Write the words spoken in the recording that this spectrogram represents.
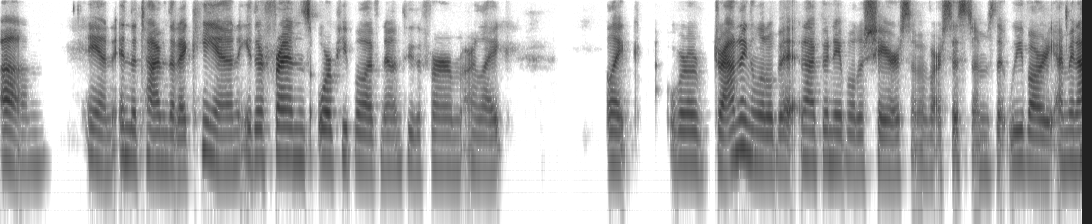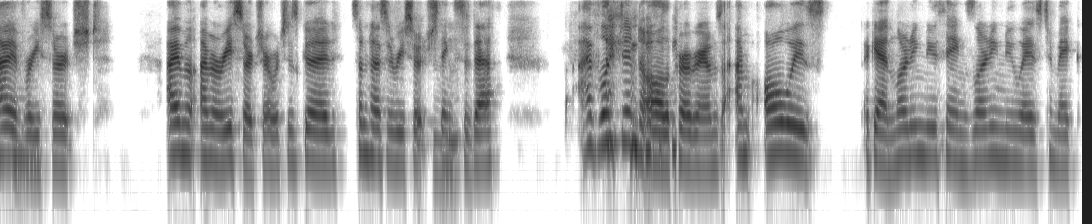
um, and in the time that I can, either friends or people I've known through the firm are like, like we're drowning a little bit and I've been able to share some of our systems that we've already I mean I have Oh. researched I'm I'm a researcher which is good sometimes I research things mm-hmm. to death I've looked into all the programs I'm always again learning new things learning new ways to make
